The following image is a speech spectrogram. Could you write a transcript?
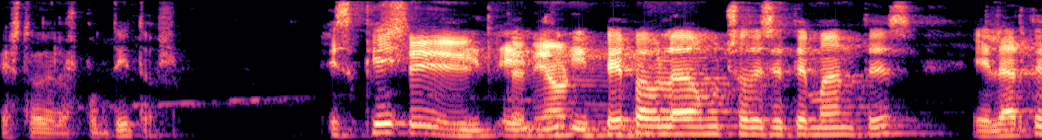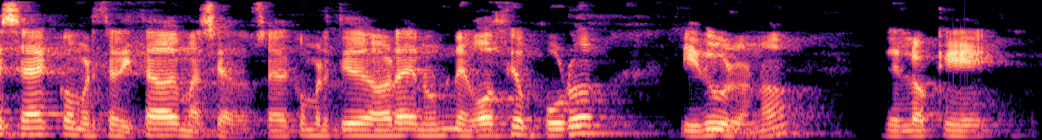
esto de los puntitos. Es que, y, Pepa hablaba mucho de ese tema antes, el arte se ha comercializado demasiado, se ha convertido ahora en un negocio puro y duro, ¿no? De lo que,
